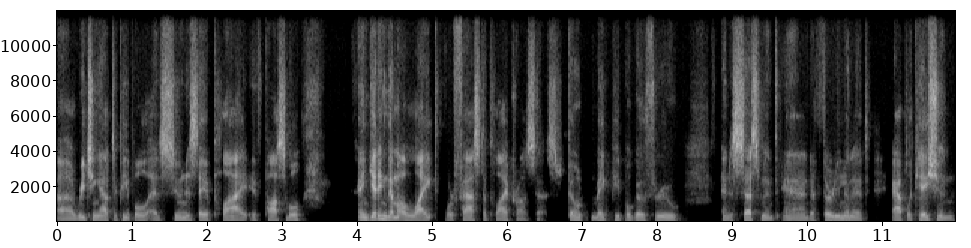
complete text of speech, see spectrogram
Uh, reaching out to people as soon as they apply, if possible, and getting them a light or fast apply process. Don't make people go through an assessment and a 30 mm-hmm. minute application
